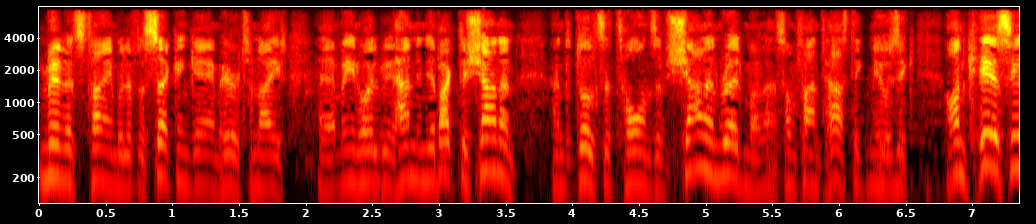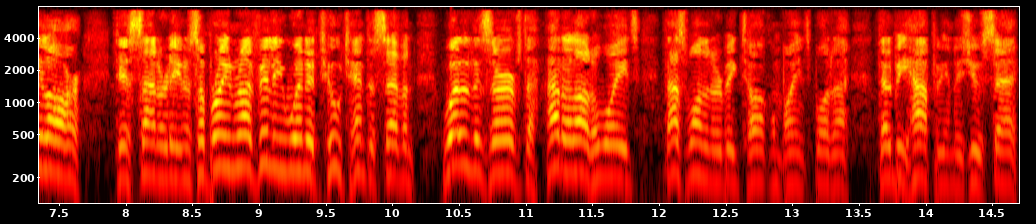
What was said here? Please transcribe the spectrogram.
minutes' time, we'll have the second game here tonight. Uh, meanwhile, we'll be handing you back to Shannon and the dulcet tones of Shannon Redmond and some fantastic music on KCLR this Saturday. evening. So Brian Rathvilly win it 2 10 to 7. Well deserved. They had a lot of wides. That's one of their big talking points. But uh, they'll be happy. And as you say,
